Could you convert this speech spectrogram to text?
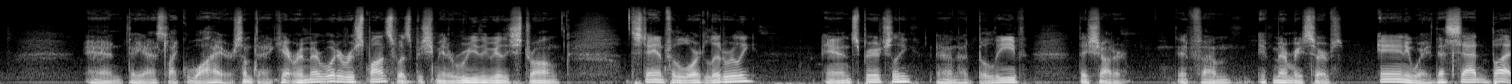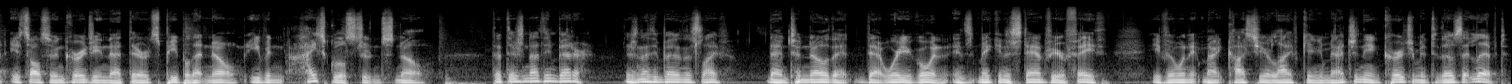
And they asked, like, why or something. I can't remember what her response was, but she made a really, really strong stand for the Lord, literally and spiritually. And I believe they shot her if um, if memory serves. Anyway, that's sad, but it's also encouraging that there's people that know, even high school students know, that there's nothing better. There's nothing better in this life than to know that, that where you're going is making a stand for your faith, even when it might cost you your life. Can you imagine the encouragement to those that lived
